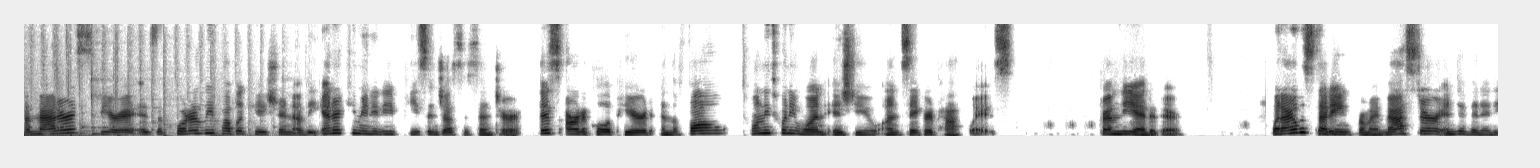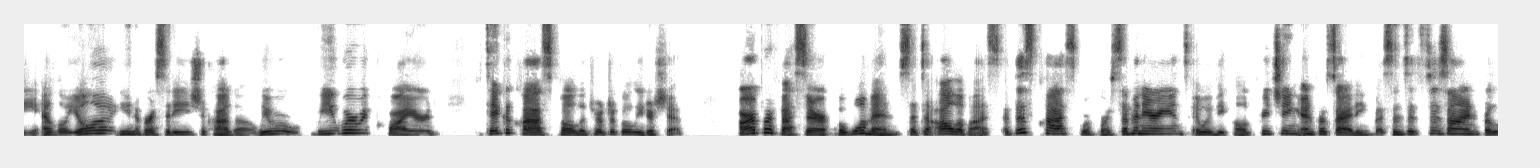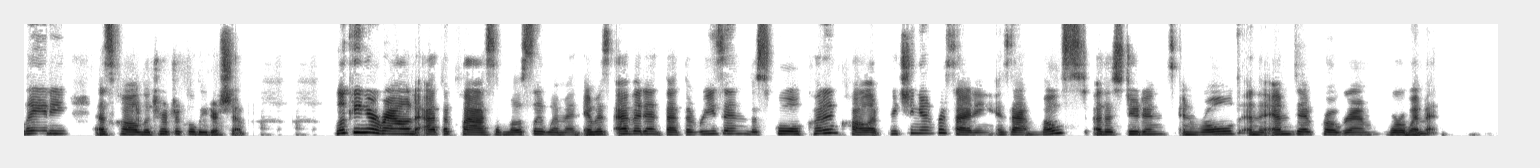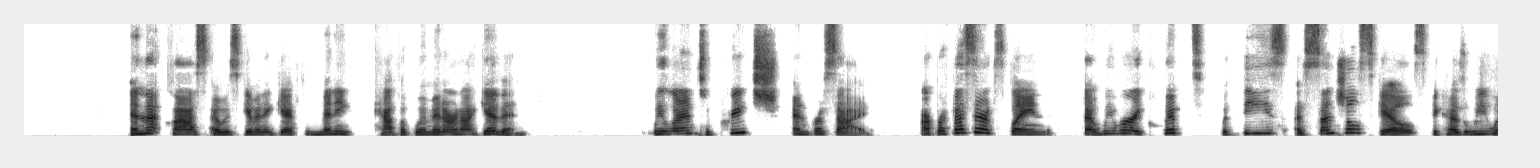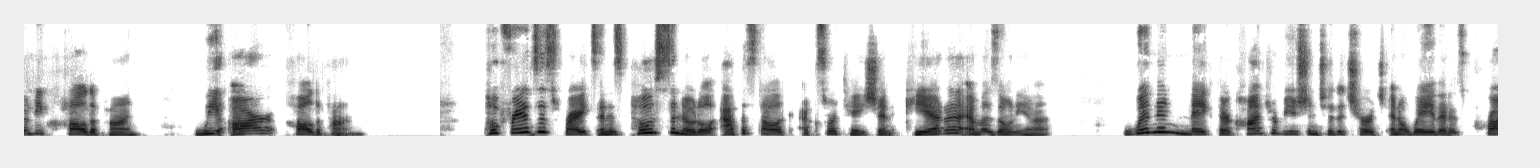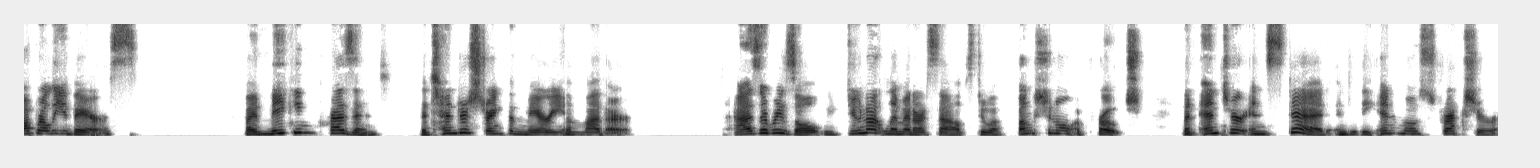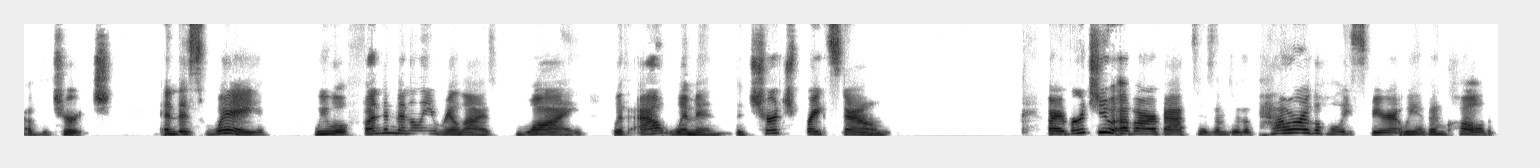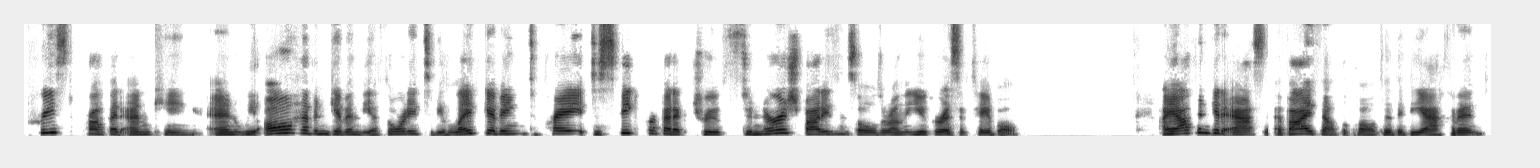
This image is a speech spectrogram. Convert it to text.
A Matter of Spirit is the quarterly publication of the Intercommunity Peace and Justice Center. This article appeared in the fall 2021 issue on Sacred Pathways. From the editor. When I was studying for my master in divinity at Loyola University Chicago, we were we were required to take a class called liturgical leadership. Our professor, a woman, said to all of us, if this class were for seminarians, it would be called preaching and presiding, but since it's designed for laity, it's called liturgical leadership. Looking around at the class of mostly women, it was evident that the reason the school couldn't call it preaching and presiding is that most of the students enrolled in the MDiv program were women. In that class, I was given a gift many Catholic women are not given we learned to preach and preside. Our professor explained that we were equipped with these essential skills because we would be called upon. We are called upon. Pope Francis writes in his post synodal apostolic exhortation, Querida Amazonia, women make their contribution to the church in a way that is properly theirs. By making present the tender strength of Mary, the mother, as a result, we do not limit ourselves to a functional approach, but enter instead into the inmost structure of the church. In this way, we will fundamentally realize why, without women, the church breaks down by virtue of our baptism, through the power of the Holy Spirit, we have been called priest, prophet, and king. And we all have been given the authority to be life giving, to pray, to speak prophetic truths, to nourish bodies and souls around the Eucharistic table. I often get asked if I felt the call to the diaconate,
